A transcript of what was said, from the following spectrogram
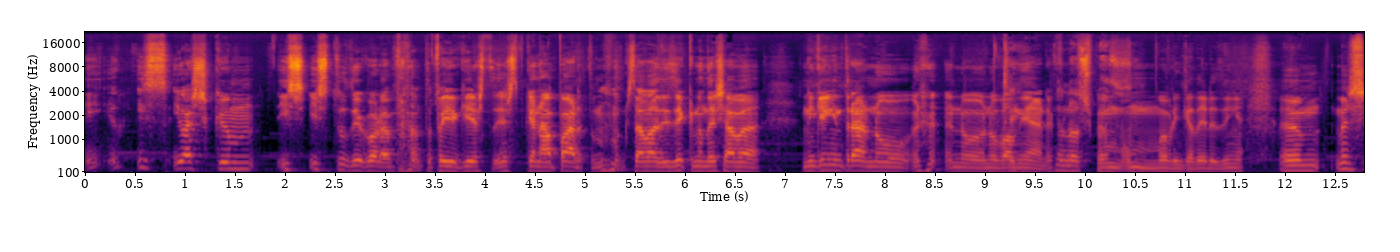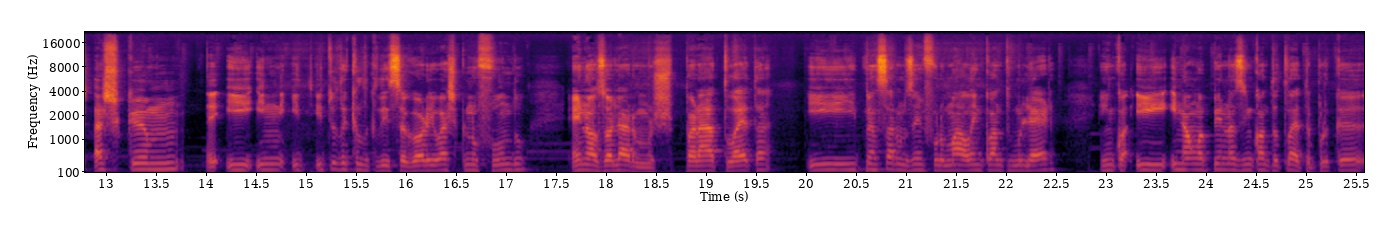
e- isso, eu acho que hum, isto, isto tudo e agora, pronto, foi aqui este, este pequeno à parte, gostava de dizer que não deixava ninguém entrar no, no, no balneário. No nosso espaço. um- uma brincadeirazinha. Hum, mas acho que. hum, e, e, e- tudo aquilo que disse agora, eu acho que no fundo é nós olharmos para a atleta e pensarmos em formá-la enquanto mulher e, e não apenas enquanto atleta, porque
